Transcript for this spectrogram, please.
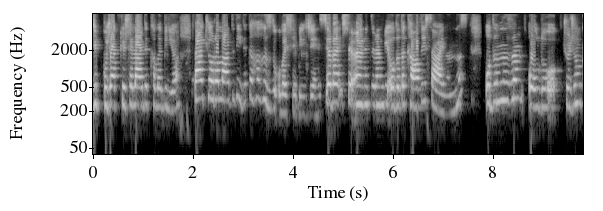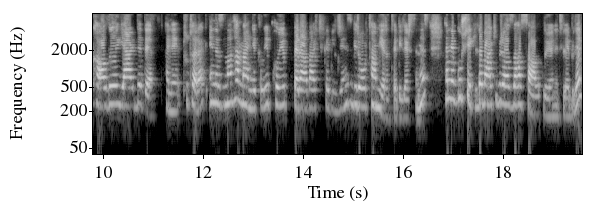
dip bucak köşelerde kalabiliyor. Belki oralarda değil de daha hızlı ulaşabileceğiniz ya da işte örnek bir odada kaldıysa hayvanınız odanızın olduğu çocuğun kaldığı yerde de hani tutarak en azından hemen yakalayıp koyup beraber çıkabileceğiniz bir ortam yaratabilirsiniz. Hani bu şekilde belki biraz daha sağlıklı yönetilebilir.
